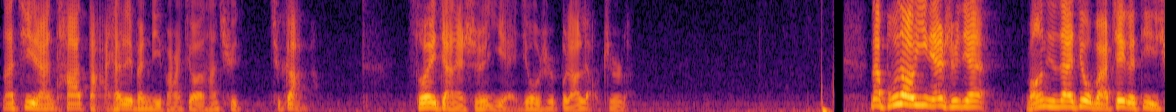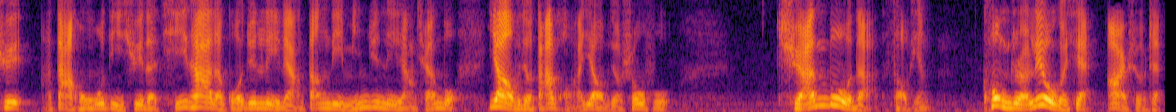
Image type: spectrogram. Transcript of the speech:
那既然他打下这片地盘，就让他去去干吧。所以蒋介石也就是不了了之了。那不到一年时间，王金斋就把这个地区啊大洪湖地区的其他的国军力量、当地民军力量全部，要不就打垮，要不就收服。全部的扫平，控制了六个县、二十个镇。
